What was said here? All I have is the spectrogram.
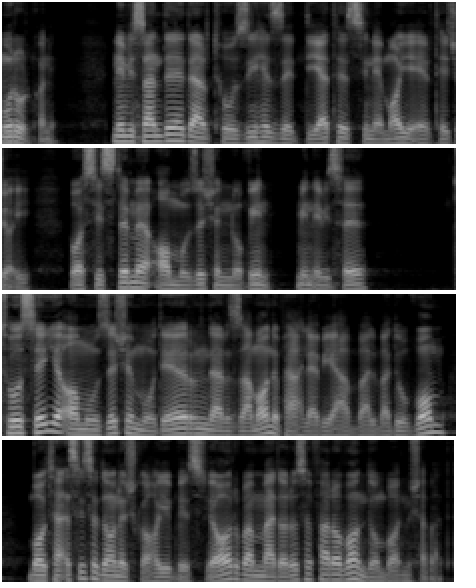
مرور کنیم. نویسنده در توضیح ضدیت سینمای ارتجایی با سیستم آموزش نوین می نویسه توسعه آموزش مدرن در زمان پهلوی اول و دوم با تأسیس دانشگاه های بسیار و مدارس فراوان دنبال می شود.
